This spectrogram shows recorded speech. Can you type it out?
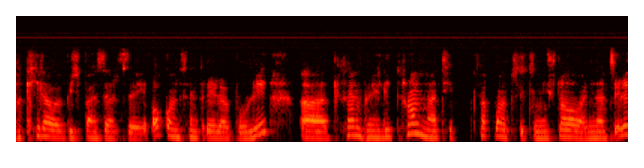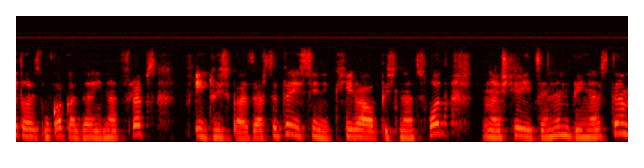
გაქირავების ბაზარზე იყო კონცენტრირებული, ჩვენ ველით, რომ მათი საკმაოდ მნიშვნელოვანი ნაწილი დღეს უკვე გადაინაცვლებს ყიდვის ბაზარზე და ისინი ქირაობის ნაცვლად შეიძენენ ბინას და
